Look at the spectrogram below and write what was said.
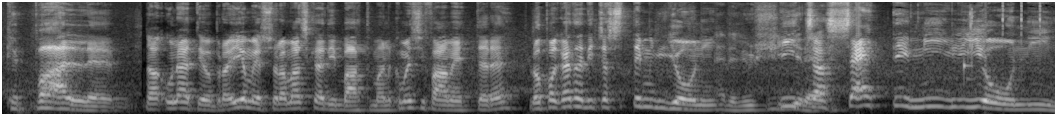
Che palle. No, un attimo, però io ho messo la maschera di Batman. Come si fa a mettere? L'ho pagata 17 milioni. Eh, devi uscire. 17 milioni.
